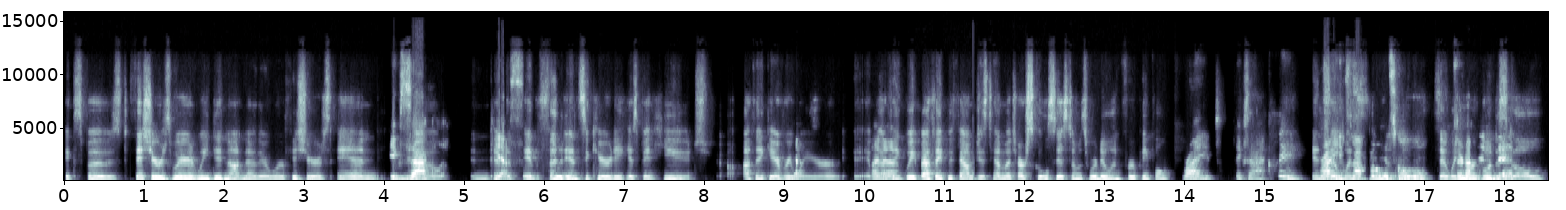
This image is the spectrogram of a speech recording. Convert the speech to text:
exposed fissures where we did not know there were fissures, and you know, Exactly. and- and Yes. it- food insecurity has been huge. I think everywhere. Eh, I know. think we. I think we found just how much our school systems were doing for people. Right. Exactly. And right. so you once- stop going to school. So when They're you weren't going to school,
